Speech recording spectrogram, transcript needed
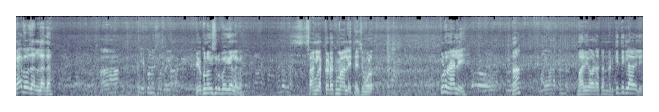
काय भाव झाला दादा? एकोणीस रुपये गेला एकोणवीस रुपये गेला का? चांगला कडक माल आहे त्याच्यामुळं. कुठून आले? हा? माळेवाडा कन्नड. माळीवाडा कन्नड. कितीक लावले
